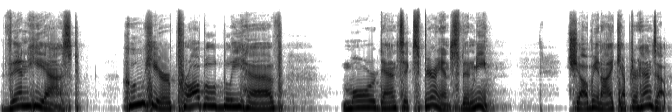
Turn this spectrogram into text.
Then he asked, Who here probably have more dance experience than me? Shelby and I kept our hands up.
